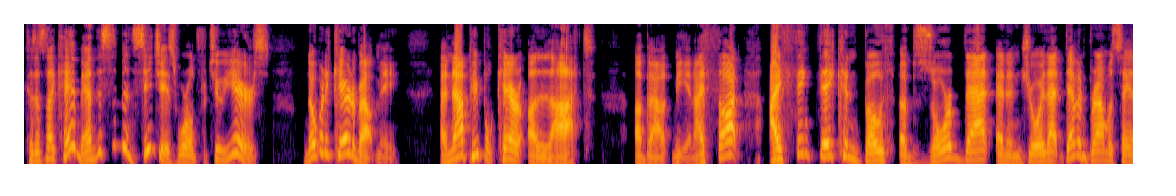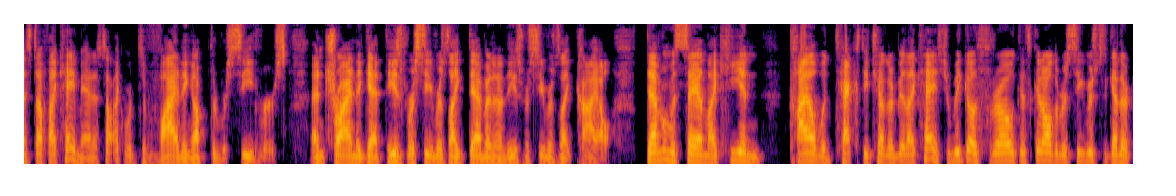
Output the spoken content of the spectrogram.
because it's like, hey, man, this has been CJ's world for two years. Nobody cared about me. And now people care a lot about me. And I thought, I think they can both absorb that and enjoy that. Devin Brown was saying stuff like, hey, man, it's not like we're dividing up the receivers and trying to get these receivers like Devin and these receivers like Kyle. Devin was saying, like, he and Kyle would text each other and be like, hey, should we go throw? Let's get all the receivers together.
